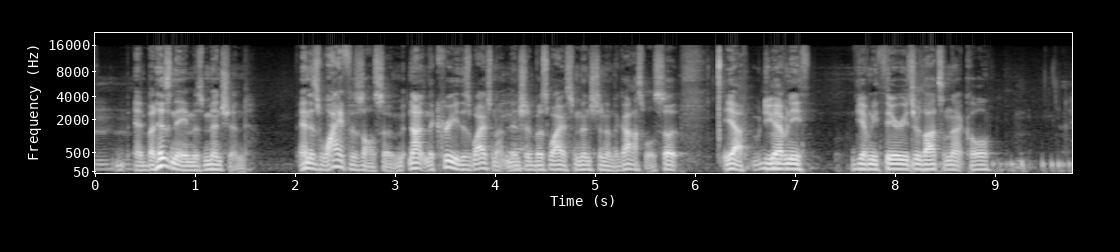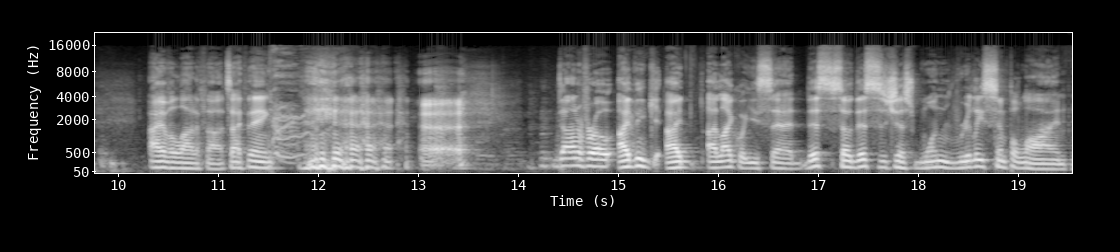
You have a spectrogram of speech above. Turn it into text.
mm-hmm. and but his name is mentioned, and his wife is also not in the creed. His wife's not mentioned, but his wife's mentioned in the gospel. So, yeah, do you have any? Do you have any theories or thoughts on that, Cole? I have a lot of thoughts. I think Donifro, I think I I like what you said. This so this is just one really simple line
